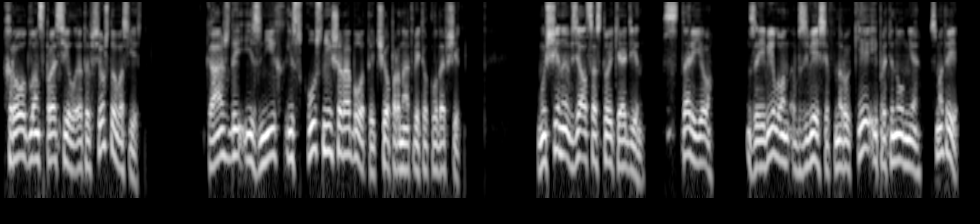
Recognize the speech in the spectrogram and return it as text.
Хроудлан спросил, «Это все, что у вас есть?» «Каждый из них искуснейшей работы», — чопорно ответил кладовщик. Мужчина взял со стойки один. «Старье», — заявил он, взвесив на руке и протянул мне. «Смотри,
